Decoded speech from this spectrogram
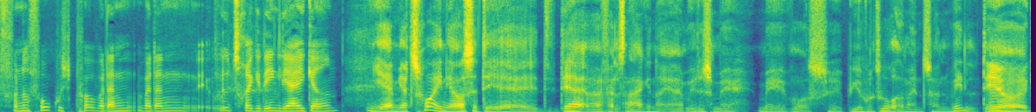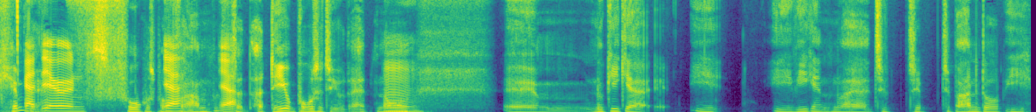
få noget fokus på, hvordan, hvordan udtrykket egentlig er i gaden. Ja, men jeg tror egentlig også, at det er, det har jeg i hvert fald snakket, når jeg mødtes med, med vores øh, by- og kulturrådmand, Søren Vind. Det er jo Mm. et kæmpe Ja, det er jo en... fokuspunkt Ja, for ham. ja. Så, og det er jo positivt, at nogen... Mm, Øhm, nu gik jeg i, i weekenden, var jeg til, til, til barnedåb i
